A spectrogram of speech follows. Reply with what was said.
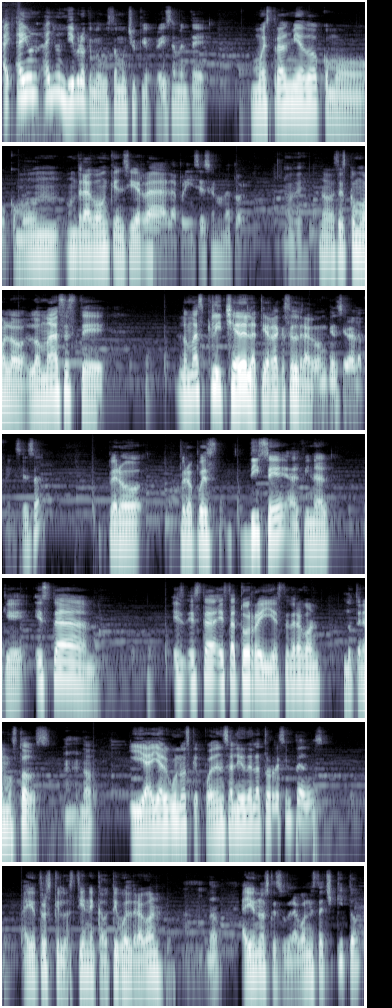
hay, hay un, hay un libro que me gusta mucho que precisamente muestra el miedo como, como un, un dragón que encierra a la princesa en una torre. ¿no? O sea, es como lo, lo más, este, lo más cliché de la tierra, que es el dragón que encierra a la princesa. Pero, pero pues dice al final que esta, es- esta, esta torre y este dragón lo tenemos todos. ¿no? Y hay algunos que pueden salir de la torre sin pedos. Hay otros que los tiene cautivo el dragón. ¿no? Hay unos que su dragón está chiquito.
